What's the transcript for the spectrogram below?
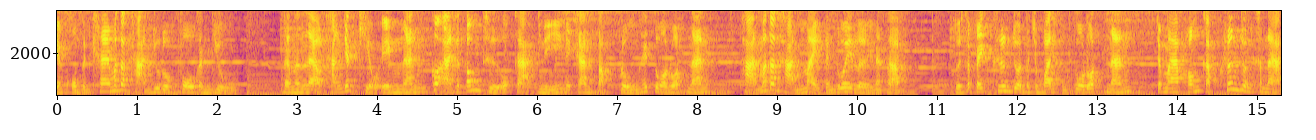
ยังคงเป็นแค่มาตรฐาน Euro 4กันอยู่ ดังนั้นแล้วทางยักษ์เขียวเองนั้นก็อาจจะต้องถือโอกาสนี้ในการปรับปรุงให้ตัวรถนั้น ผ่านมาตรฐานใหม่กันด้วยเลยนะครับ โดยสเปคเครื่องยนต์ปัจจุบันของตัวรถนั้น จะมาพร้อมกับเครื่องยนต์ขนาด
